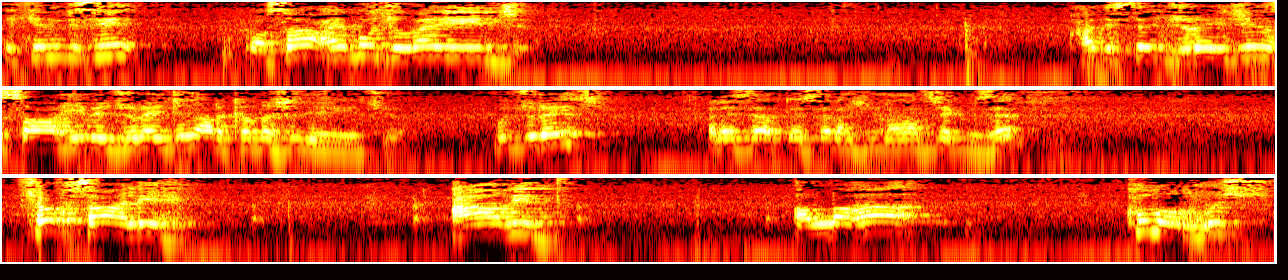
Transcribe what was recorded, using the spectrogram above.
İkincisi o sahibu Cüreyc. Hadiste Cüreyc'in sahibi, Cüreyc'in arkadaşı diye geçiyor. Bu Cüreyc Aleyhisselatü Vesselam şimdi anlatacak bize. Çok salih, abid, Allah'a kul olmuş,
